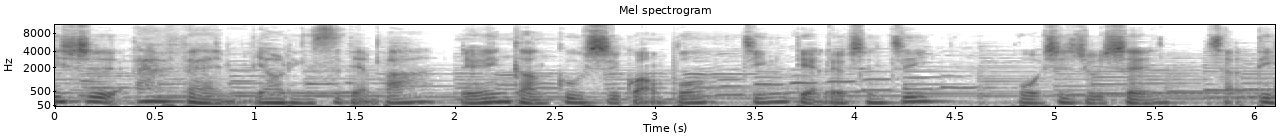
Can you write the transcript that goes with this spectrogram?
里是 FM 幺零四点八连云港故事广播经典留声机，我是主持人小弟。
